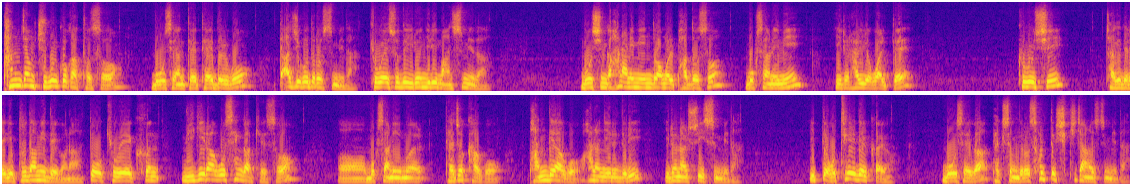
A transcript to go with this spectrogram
당장 죽을 것 같아서 모세한테 대들고 따지고 들었습니다. 교회에서도 이런 일이 많습니다. 무엇인가 하나님의 인도함을 받아서 목사님이 일을 하려고 할 때 그것이 자기들에게 부담이 되거나 또 교회의 큰 위기라고 생각해서 어, 목사님을 대적하고 반대하고 하는 일들이 일어날 수 있습니다. 이때 어떻게 될까요? 모세가 백성들을 설득시키지 않았습니다.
